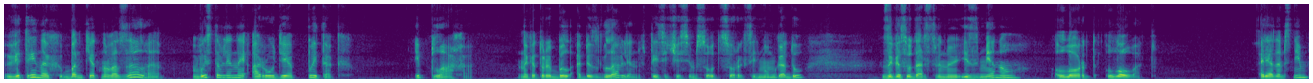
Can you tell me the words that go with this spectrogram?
В витринах банкетного зала выставлены орудия пыток и плаха, на который был обезглавлен в 1747 году за государственную измену лорд Ловат. Рядом с ним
